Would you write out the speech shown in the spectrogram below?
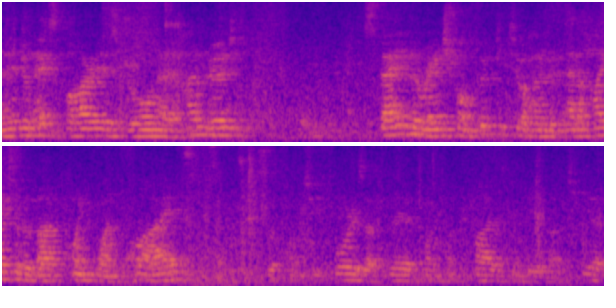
And then your next bar is drawn at 100, spanning the range from 50 to 100 at a height of about 0.15. So 0.24 is up there, 0.15 is going to be about here.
